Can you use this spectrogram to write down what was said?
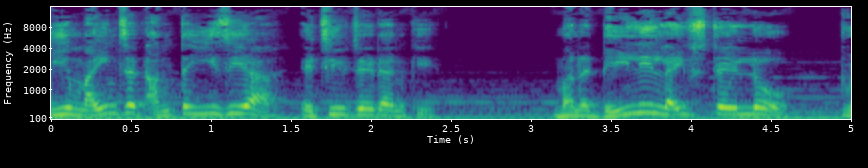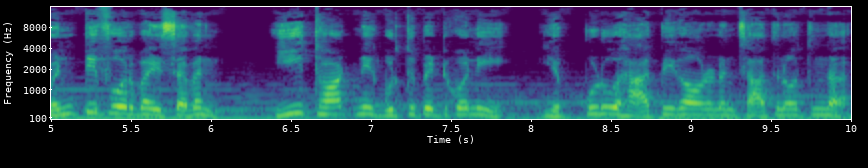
ఈ మైండ్ సెట్ అంత ఈజీయా అచీవ్ చేయడానికి? మన డైలీ లైఫ్ స్టైల్లో ట్వంటీ ఫోర్ బై సెవెన్ ఈ థాట్ని గుర్తుపెట్టుకొని ఎప్పుడూ హ్యాపీగా ఉండడం సాధనవుతుందా?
